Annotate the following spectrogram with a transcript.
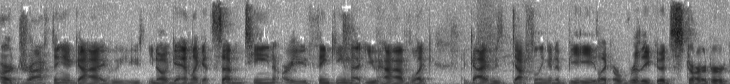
are drafting a guy who you, you know, again, like at 17, are you thinking that you have like a guy who's definitely going to be like a really good starter?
